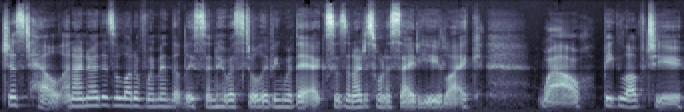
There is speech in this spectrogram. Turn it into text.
just hell. And I know there's a lot of women that listen who are still living with their exes, and I just want to say to you, like, wow, big love to you.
